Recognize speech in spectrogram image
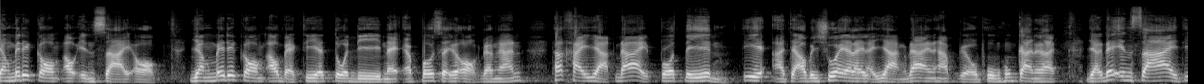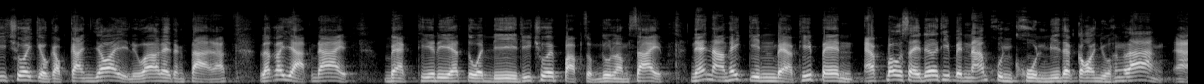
ยังไม่ได้กรองเอาเอนไซม์ออก ยังไม่ได้กรองเอาแบคทีเรียตัวดีใน Apple Cider อร์ออกดังนั้น ถ้าใครอยากได้โปรตีนที่อาจจะเอาไปช่วยอะไรหลายอย่างได้นะครับ เกี่ยวกับภูมิคุ้มกันอะไร อยากได้เอนไซม์ที่ช่วยเกี่ยวกับการย่อยหรือว่าอะไรต่างๆนะแล้วก็อยากได้แบคทีเรียตัวดีที่ช่วยปรับสมดุลลำไส้ แนะนำให้กินแบบที่เป็น Apple Cider ที่เป็นน้ำขุ่นๆ มีตะกอนอยู่ข้างล่างอะ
